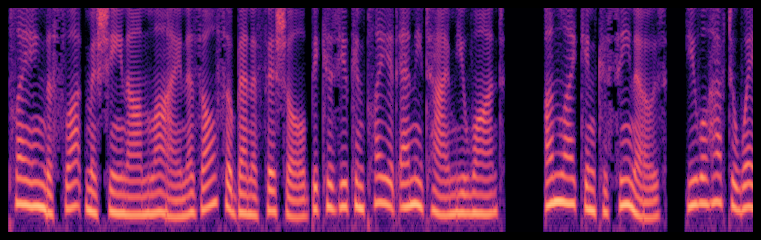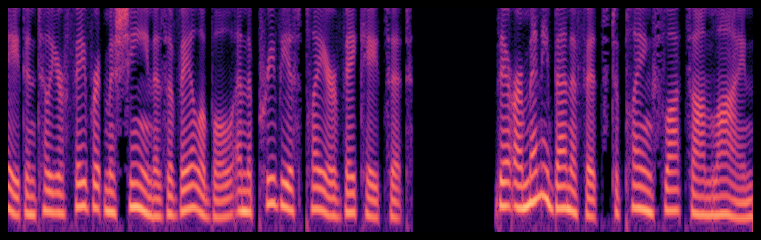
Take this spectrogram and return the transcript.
Playing the slot machine online is also beneficial because you can play it anytime you want. Unlike in casinos, you will have to wait until your favorite machine is available and the previous player vacates it. There are many benefits to playing slots online,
